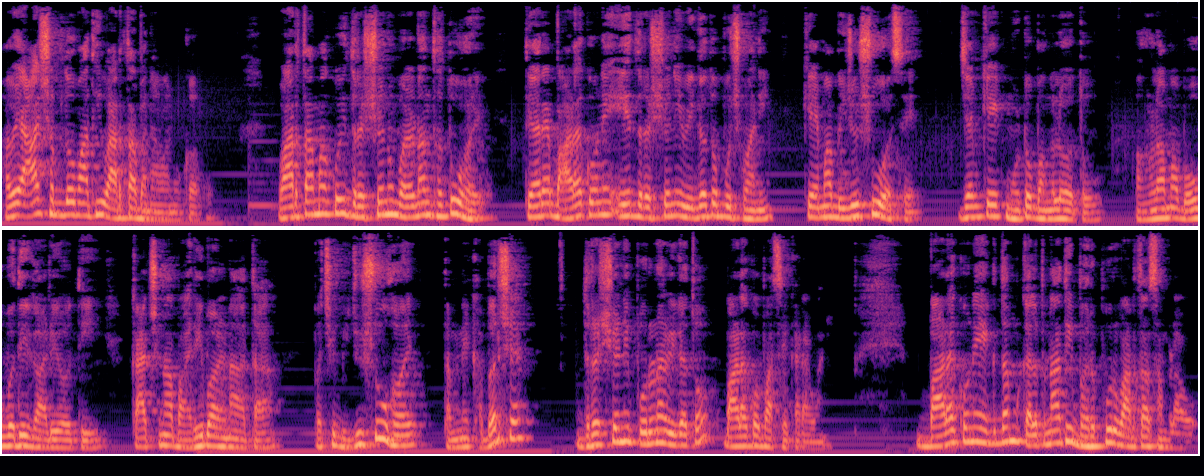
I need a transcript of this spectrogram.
હવે આ શબ્દોમાંથી વાર્તા બનાવવાનું કહો. વાર્તામાં કોઈ દ્રશ્યનું વર્ણન થતું હોય, ત્યારે બાળકોને એ દ્રશ્યની વિગતો પૂછવાની કે એમાં બીજું શું હશે? જેમ કે એક મોટો બંગલો હતો. બંગલામાં બહુ બધી ગાડીઓ હતી. કાચના બારી બારણા હતા. પછી બીજું શું હોય? તમને ખબર છે? દ્રશ્યની પૂર્ણ વિગતો બાળકો પાસે કરાવવાની. બાળકોને એકદમ કલ્પનાથી ભરપૂર વાર્તા સંભળાવો.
